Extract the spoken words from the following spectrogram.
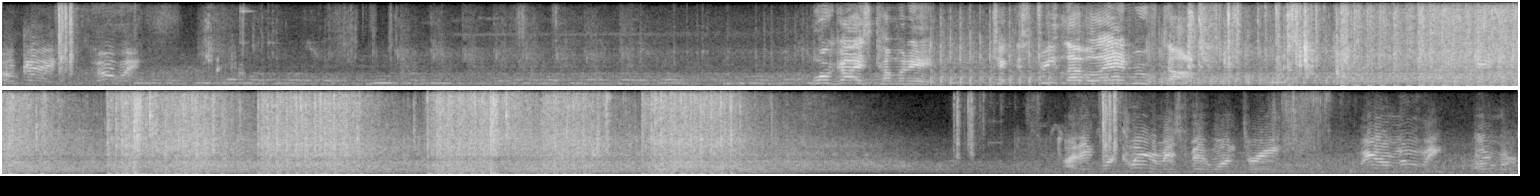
Okay, moving. More guys coming in. Check the street level and rooftop. I think we're clear, Misfit 1-3. We are moving. Over.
